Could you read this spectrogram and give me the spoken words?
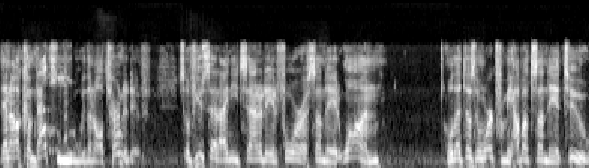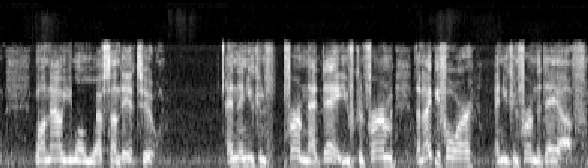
then I'll come back to you with an alternative. So if you said I need Saturday at four or Sunday at one, well, that doesn't work for me. How about Sunday at two? Well, now you know you have Sunday at two. And then you confirm that day. You've confirmed the night before and you confirm the day of.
